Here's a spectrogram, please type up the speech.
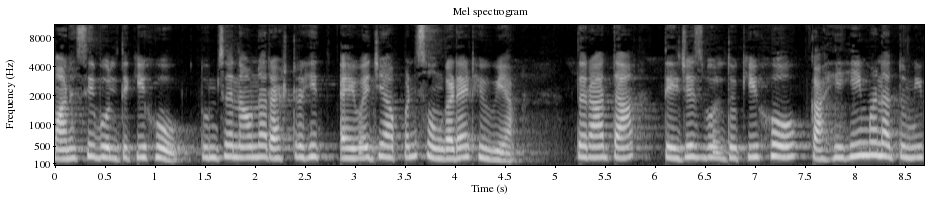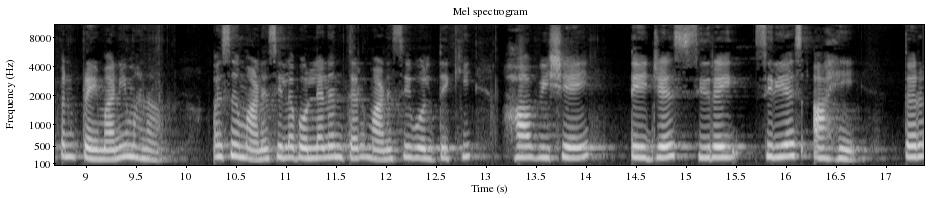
मानसी बोलते की हो तुमचं नाव ना राष्ट्रहित ऐवजी आपण सोंगाड्या ठेवूया. तर आता तेजस बोलतो की हो काहीही म्हणा तुम्ही पण प्रेमाने म्हणा. असं मानसीला बोलल्यानंतर मानसी बोलते की हा विषय तेजस सिरय सिरियस आहे. तर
